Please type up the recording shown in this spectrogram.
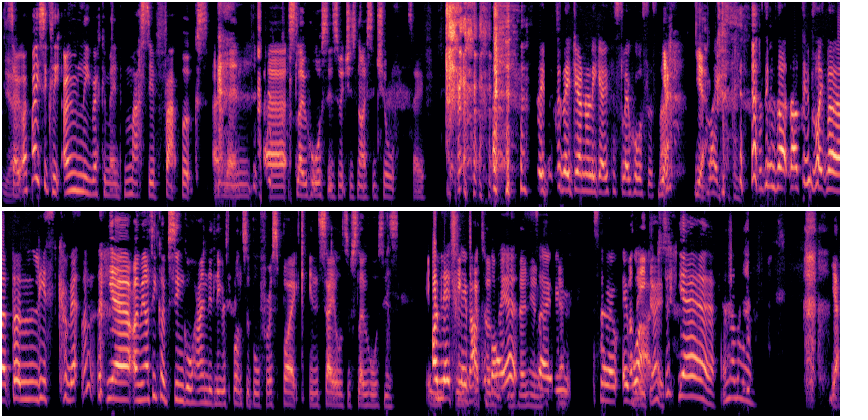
yeah. so, I basically only recommend massive fat books and then uh, slow horses, which is nice and short. So. so do they generally go for slow horses then? Yeah, yeah. like that seems like that seems like the the least commitment. Yeah, I mean, I think I'm single handedly responsible for a spike in sales of slow horses. In, I'm literally about to buy it, so yeah. So it oh, worked. Yeah, another one. Yeah.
